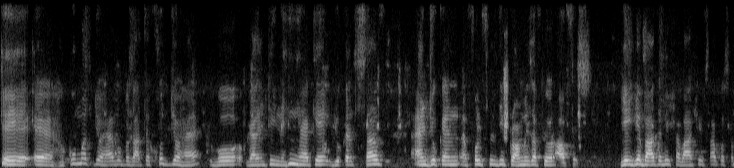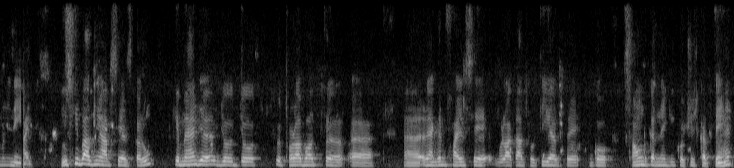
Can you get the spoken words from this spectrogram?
कि हुकूमत जो है वो बजाते खुद जो है वो गारंटी नहीं है कि you can serve and you can fulfil the promise of your office ये ये बात अभी शबाज शरीफ साहब को समझ नहीं आई। दूसरी बात मैं आपसे अर्ज़ करूँ कि मैं जो जो जो थोड़ा बहुत रैंगन फ़ाइल से मुलाकात होती है फिर उनको साउंड करने की कोशिश करते हैं।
